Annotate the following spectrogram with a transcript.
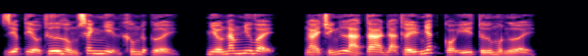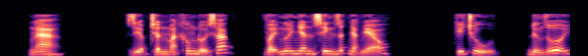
Diệp tiểu thư hồng xanh nhịn không được cười, nhiều năm như vậy, ngài chính là ta đã thấy nhất có ý tứ một người. Nga. Diệp Trần mặt không đổi sắc, vậy ngươi nhân sinh rất nhạt nhẽo. Ký chủ, đừng dối,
